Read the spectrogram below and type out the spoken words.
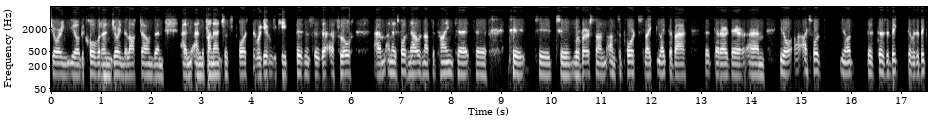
during you know the COVID and during the lockdowns and, and, and the financial support that we're given to keep businesses afloat. Um, and I suppose now is not the time to to to to, to reverse on, on supports like like the VAT that, that are there. Um, you know I suppose you know there's a big there was a big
